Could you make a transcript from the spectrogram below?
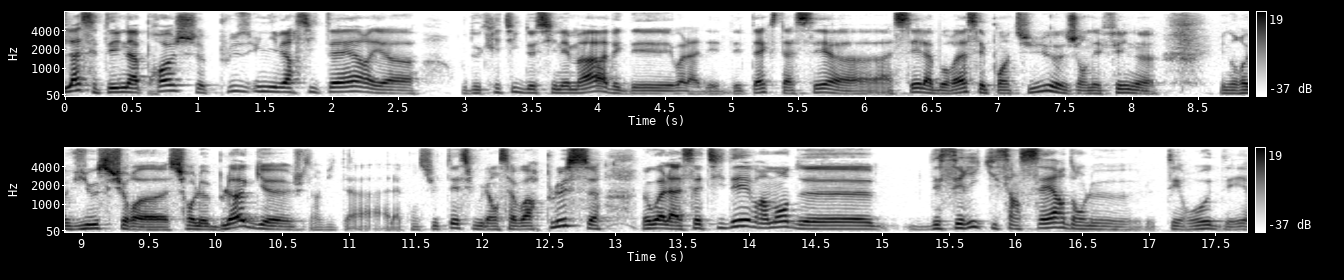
là, c'était une approche plus universitaire et euh, ou de critique de cinéma avec des voilà des, textes assez euh, assez élaborés, assez pointus. J'en ai fait une une review sur euh, sur le blog. Je vous invite à, la consulter si vous voulez en savoir plus. Donc voilà, cette idée vraiment de des séries qui s'insèrent dans le, terreau des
